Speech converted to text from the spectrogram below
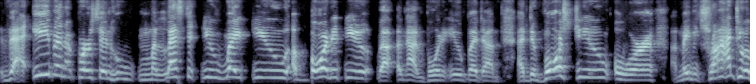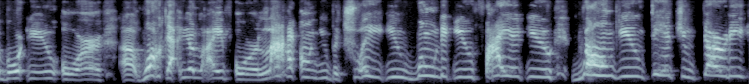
that even a person who molested you, raped you, aborted you, uh, not aborted you, but um, uh, divorced you, or uh, maybe tried to abort you, or uh, walked out your life, or lied on you, betrayed you, wounded you, fired you, wronged you, did you dirty,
